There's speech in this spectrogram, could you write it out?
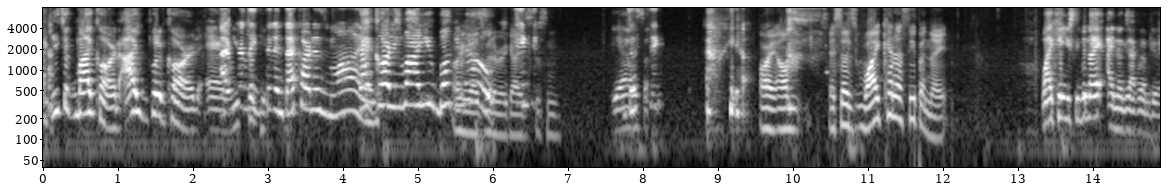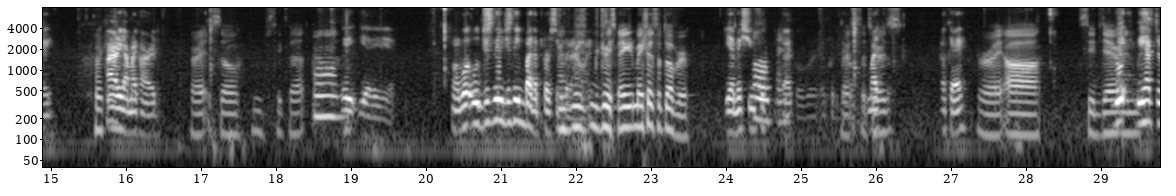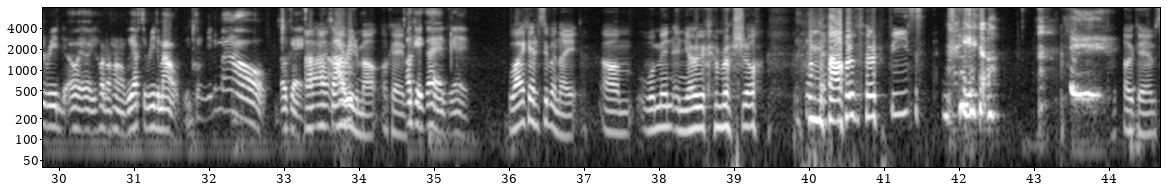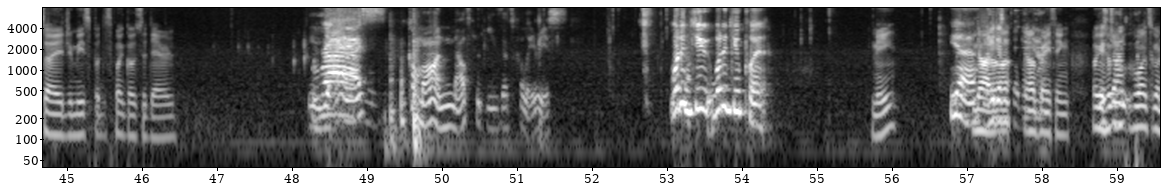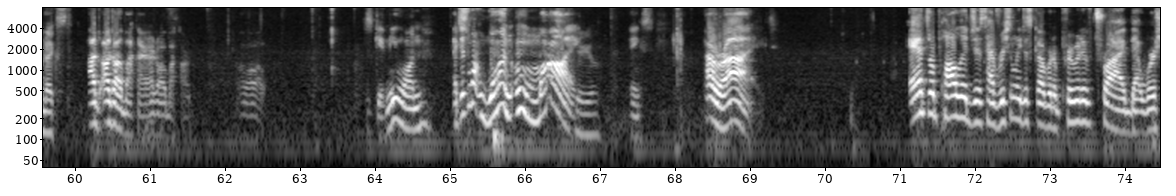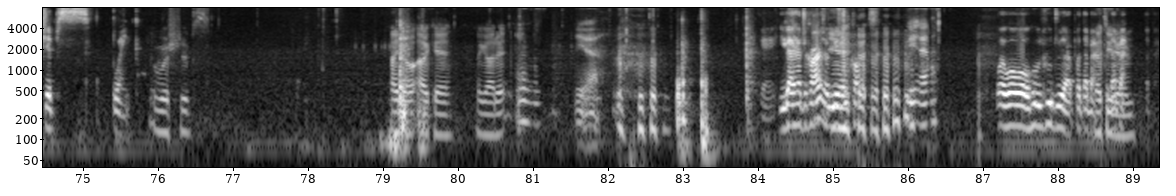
don't. you took my card. I put a card, and I you really took didn't. That card is mine. That card is mine. You bugging Okay, guys, out. whatever, guys. Listen. Yeah. Just what's take. yeah. All right. Um, it says why can't I sleep at night? Why can't you sleep at night? I know exactly what I'm doing. Okay. I already got my card. All right. So let's take that. Um. Wait, yeah, yeah, yeah. Well, we'll, we'll just leave, just leave by the person for now. Dreams, make make sure it's flipped over. Yeah, make sure you Oh, flip okay. it back over and put it Right. down. So that's My- yours. Okay. All right. Uh, see Darren. we have to read. Oh wait, wait, hold on, hold on. We have to read them out. We have to read them out. Okay. I I, So I'll I read read- them out. Okay. Okay, go ahead. Go ahead. Why can't I sleep at night? Um, woman in yoga commercial, mouth herpes. yeah. Okay, I'm sorry, Jamise, but this point goes to Darren. Right. Yes. Come on, mouth herpes. That's hilarious. What did you What did you put? Me? Yeah. No, I he don't, doesn't I put one don't put down. anything. Okay, He's who, trying- who, who wants to go next? I'll, I'll draw a black card. I'll draw a black card. Oh, just give me one. I just want one. Oh my. Here you go. Thanks. All right. Anthropologists have recently discovered a primitive tribe that worships blank. go. Worships. I know. Okay, I got it. Mm, Yeah. Okay. You guys have your cards? Or these yeah. your cards? Yeah. Wait, whoa, whoa. Who, who drew that? Put that back. That's Put you, that back. Put that back.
